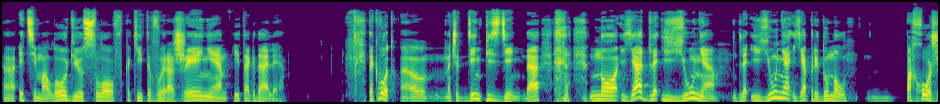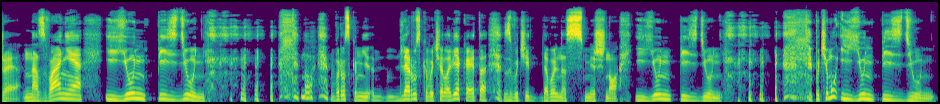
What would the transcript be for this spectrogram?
э, этимологию слов, какие-то выражения и так далее. Так вот, э, значит, день-пиздень, да? Но я для июня, для июня я придумал похожее название «Июнь-пиздюнь». ну, в русском, для русского человека это звучит довольно смешно. «Июнь-пиздюнь». Почему «Июнь-пиздюнь»?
